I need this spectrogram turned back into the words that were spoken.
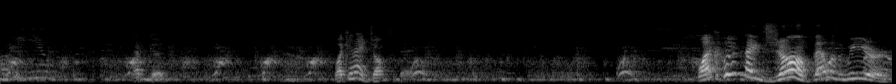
I'll eat you. That's good. Why can't I jump today? Why couldn't I jump? That was weird.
